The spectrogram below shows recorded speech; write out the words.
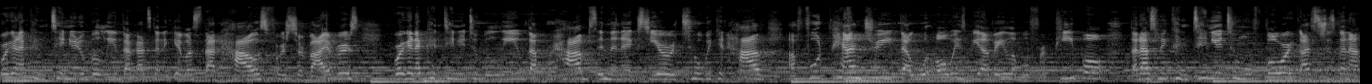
We're going to continue to believe that God's going to give us that house for survivors. We're going to continue to believe that perhaps in the next year or two, we can have a food pantry that will always be available for people. That as we continue to move forward, God's just going to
